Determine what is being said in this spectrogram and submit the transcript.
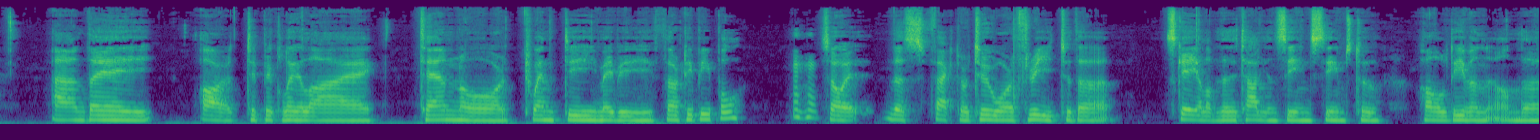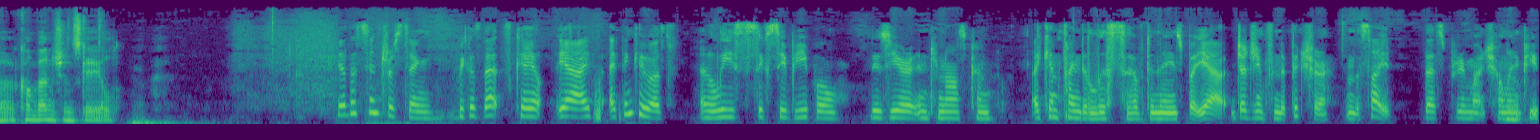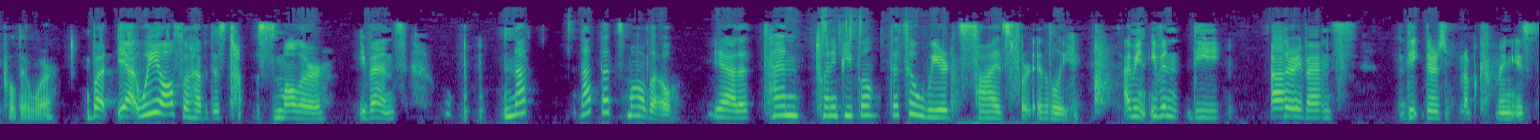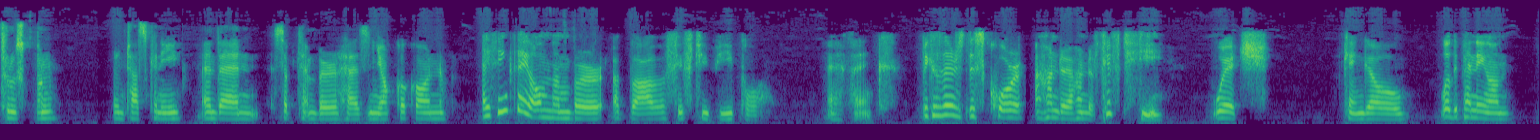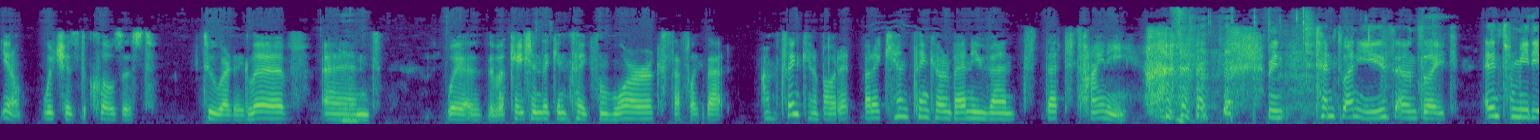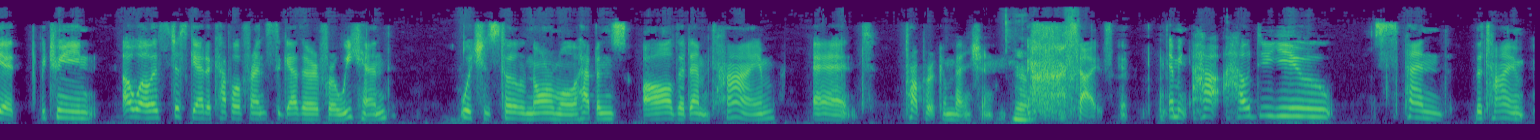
and they are typically like ten or twenty, maybe thirty people. Mm-hmm. So it, this factor two or three to the scale of the Italian scene seems to hold even on the convention scale. Yeah, that's interesting because that scale. Yeah, I, th- I think it was at least sixty people this year at Internoscon. I can't find the list of the names, but yeah, judging from the picture on the site, that's pretty much how many mm. people there were. But yeah, we also have this t- smaller events. Not not that small though. Yeah, the 10, 20 people. That's a weird size for Italy. I mean, even the other events, the, there's one upcoming is Etruscon in Tuscany, and then September has Gnoccocon. I think they all number above 50 people, I think. Because there's this core 100, 150, which can go, well, depending on, you know, which is the closest to where they live and with the vacation they can take from work, stuff like that. I'm thinking about it, but I can't think of any event that tiny. I mean, 1020 sounds like an intermediate between, oh well, let's just get a couple of friends together for a weekend, which is totally normal, happens all the damn time, and proper convention yeah. size. I mean, how, how do you spend the time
